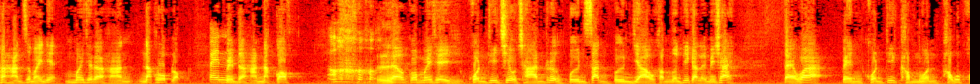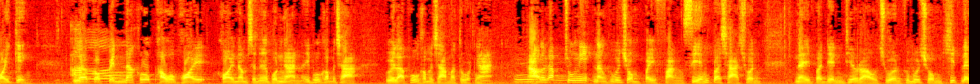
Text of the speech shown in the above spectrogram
ทหารสมัยเนี้ยไม่ใช่ทหารนักรบหรอก เป็นเป็นทหารนักกอล์ฟอ๋อแล้วก็ไม่ใช่คนที่เชี่ยวชาญเรื่องปืนสั้น ปืนยาวคำนวณพิกัดอะไรไม่ใช่ แต่ว่าเป็นคนที่คำนวณ powerpoint เก่ง แล้วก็เป็นนักรบ powerpoint คอยนำเสนอผลงานให้ผู้ข้าบัญชาเวลาผู้ข้าบัญชามาตรวจงานเอาละครับช่วงนี้นำคุณผู้ชมไปฟังเสียงประชาชนในประเด็นที่เราชวนคุณผู้ชมคิดและ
